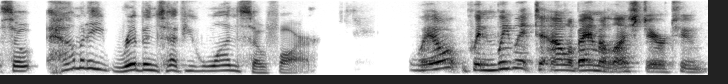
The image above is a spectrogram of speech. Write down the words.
So, how many ribbons have you won so far? Well, when we went to Alabama last year to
